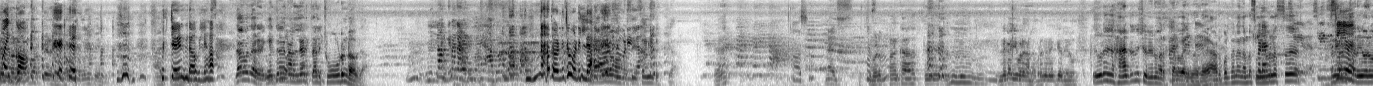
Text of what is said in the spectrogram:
പോയിക്കോ. ഉണ്ടാവില്ല ഇങ്ങനത്തെ നല്ല എടുത്താൽ ചൂടുണ്ടാവില്ല അതുകൊണ്ട് ചൂടില്ല. ഇതിന്റെ കൈ ഇവിടെ കണ്ടോ? ഇവിടെ ഇങ്ങനെ ചെറിയൊരു ഇവിടെ ഹാൻഡിന് ചെറിയൊരു വർക്കാണ് വരുന്നത്. അതുപോലെ തന്നെ നമ്മുടെ സ്ലീവ്ലെസ് ചെറിയൊരു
